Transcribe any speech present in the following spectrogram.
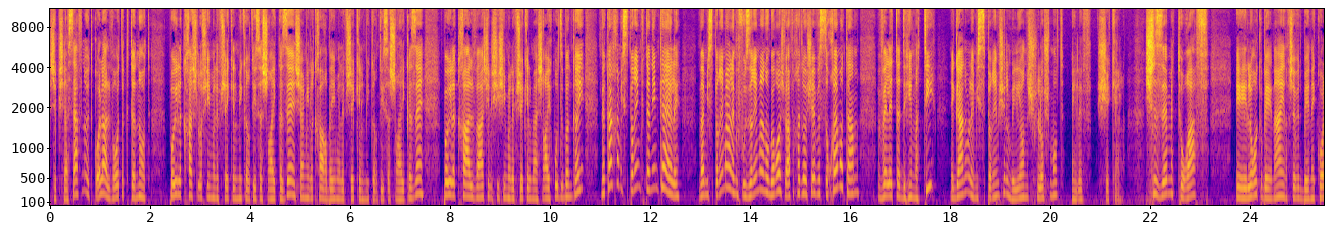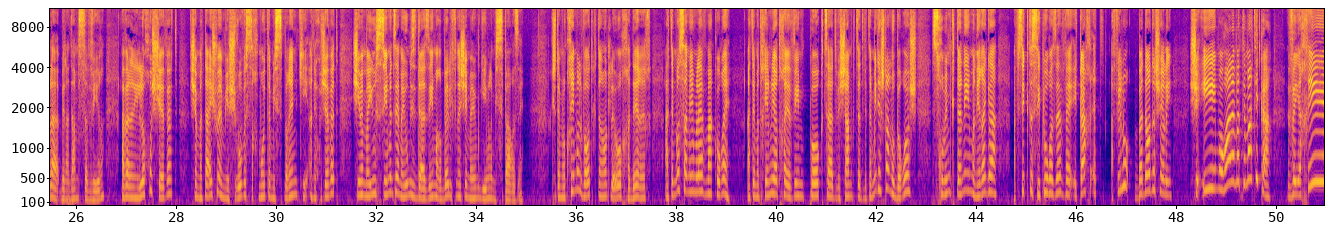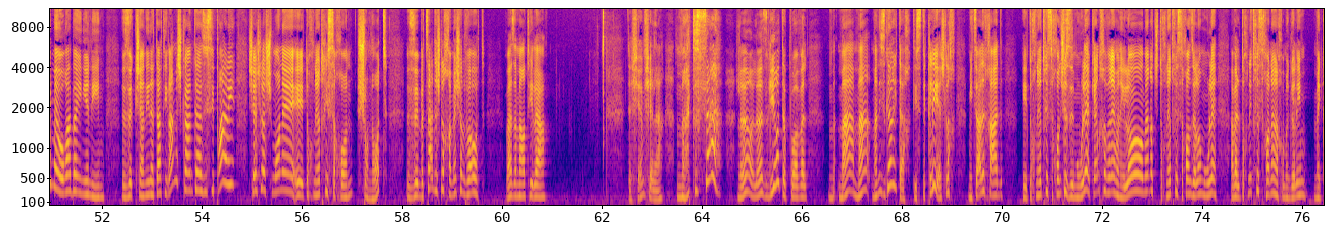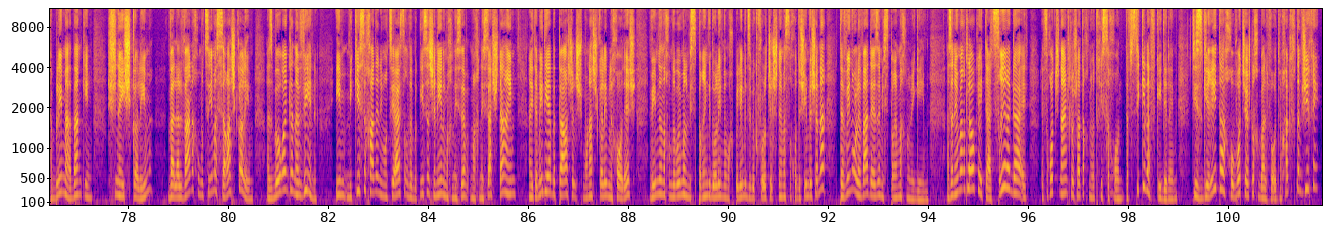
שכשאספנו את כל ההלוואות הקטנות, פה היא לקחה 30 אלף שקל מכרטיס אשראי כזה, שם היא לקחה 40 אלף שקל מכרטיס אשראי כזה, פה היא לקחה הלוואה של 60 אלף שקל מאשראי חוץ-בנקאי, וככה מספרים קטנים כאלה. והמספרים האלה מפוזרים לנו בראש ואף אחד לא יושב וסוכם אותם, ולתדהמתי הגענו למספרים של מיליון שלוש מאות אלף שקל, שזה מטורף. אה, לא רק בעיניי, אני חושבת בעיני כל הבן אדם סביר, אבל אני לא חושבת שמתישהו הם ישבו וסכמו את המספרים, כי אני חושבת שאם הם היו עושים את זה, הם היו מזדעזעים הרבה לפני שהם היו מגיעים למספר הזה. כשאתם לוקחים הלוואות קטנות לאורך הדרך, אתם לא שמים לב מה קורה. אתם מתחילים להיות חייבים פה קצת ושם קצת, ותמיד יש לנו בראש סכומים קטנים, אני רגע אפסיק את הסיפור הזה ואקח את, אפילו בדודה שלי, שהיא מורה למתמטיקה, והיא הכי מעורה בעניינים, וכשאני נתתי לה משכנתה, אז היא סיפרה לי שיש לה שמונה אה, תוכניות חיסכון שונות, ובצד יש לה חמש הלוואות. ואז אמרתי לה, את השם שלה, מה את עושה? לא, לא אסגיר אותה פה, אבל מה, מה, מה נסגר איתך? תסתכלי, יש לך מצד אחד אה, תוכניות חיסכון שזה מעולה, כן חברים, אני לא אומרת שתוכניות חיסכון זה לא מעולה, אבל תוכנית חיסכון אנחנו מגלים, מקבלים מהבנקים שני שקלים, ועל הלוואה אנחנו מוציאים עשרה שקלים. אז בואו רגע נבין, אם מכיס אחד אני מוציאה 10 ובכיס השני אני מכניסה, מכניסה 2, אני תמיד אהיה בפער של 8 שקלים לחודש, ואם אנחנו מדברים על מספרים גדולים ומכפילים את זה בכפולות של 12 חודשים בשנה, תבינו לבד לאיזה מספרים אנחנו מגיעים. אז אני אומרת לה, אוקיי, תעצרי רגע את לפחות 2-3 תכניות חיסכון, תפסיקי להפקיד אליהם, תסגרי את החובות שיש לך בהלוואות, ואחר כך תמשיכי.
